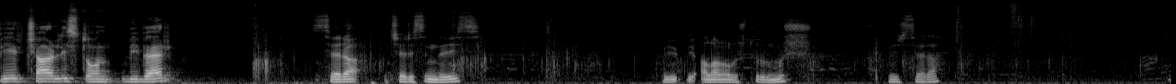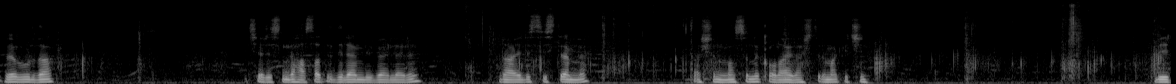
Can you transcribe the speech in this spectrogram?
Bir Charleston biber. Sera içerisindeyiz. Büyük bir alan oluşturulmuş. Bir sera. Ve burada içerisinde hasat edilen biberlerin raylı sistemle taşınmasını kolaylaştırmak için bir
